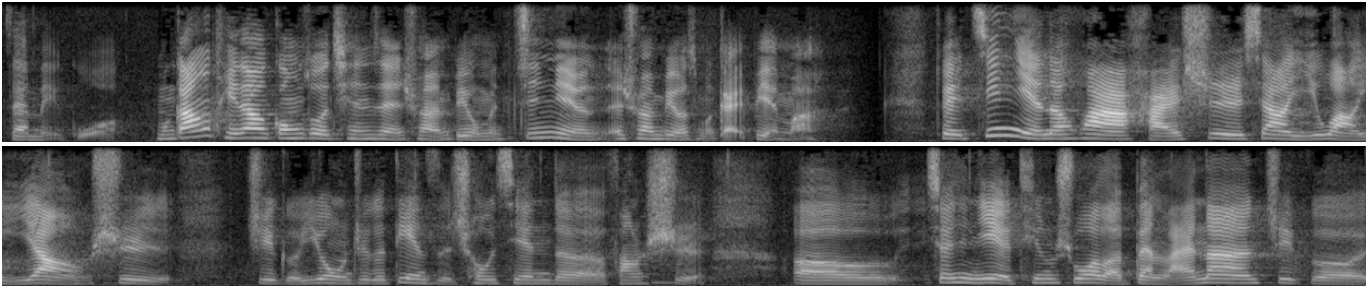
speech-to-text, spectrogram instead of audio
在美国。我们刚刚提到工作签证 H1B，我们今年 H1B 有什么改变吗？对，今年的话还是像以往一样是。这个用这个电子抽签的方式。呃，相信你也听说了，本来呢，这个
